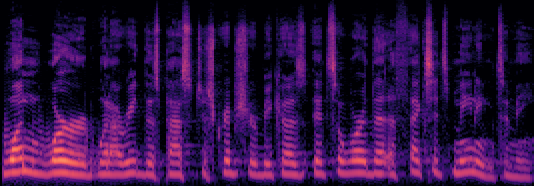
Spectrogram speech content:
one word when I read this passage of scripture because it's a word that affects its meaning to me.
